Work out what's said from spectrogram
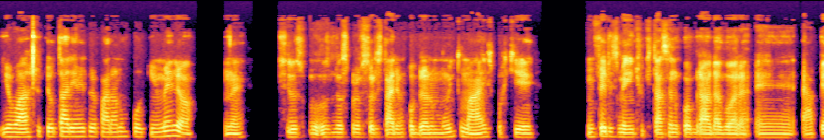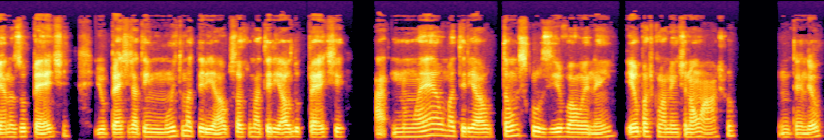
e eu acho que eu estaria me preparando um pouquinho melhor, né? Se os, os meus professores estariam cobrando muito mais, porque infelizmente o que está sendo cobrado agora é, é apenas o PET, e o PET já tem muito material, só que o material do PET não é um material tão exclusivo ao Enem, eu particularmente não acho, entendeu?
